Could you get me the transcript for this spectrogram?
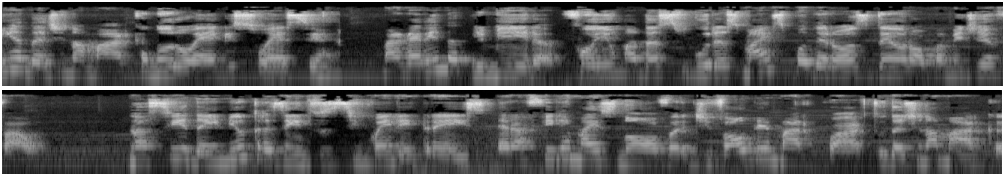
rainha da Dinamarca, Noruega e Suécia, Margarida I foi uma das figuras mais poderosas da Europa medieval. Nascida em 1353, era a filha mais nova de Valdemar IV da Dinamarca.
